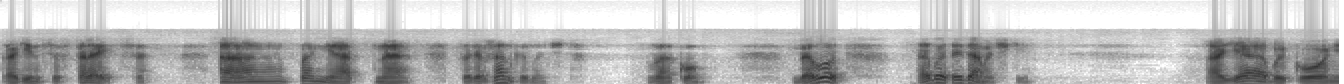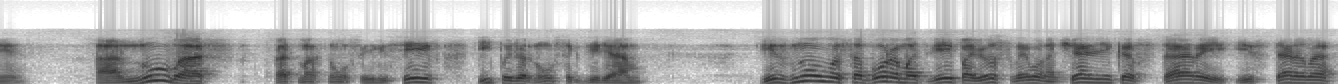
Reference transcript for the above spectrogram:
один все старается. А, понятно. Содержанка, значит? Вакуум. Да вот, об этой дамочке. А я об иконе. А ну вас! Отмахнулся Елисеев и повернулся к дверям. Из нового собора Матвей повез своего начальника в старый, из старого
